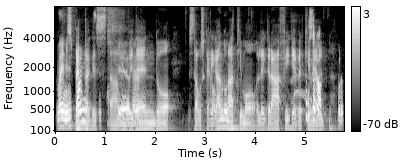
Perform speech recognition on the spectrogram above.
Vai in aspetta che stavo Corriere. vedendo... Stavo scaricando un attimo le grafiche perché... mi no, ero...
